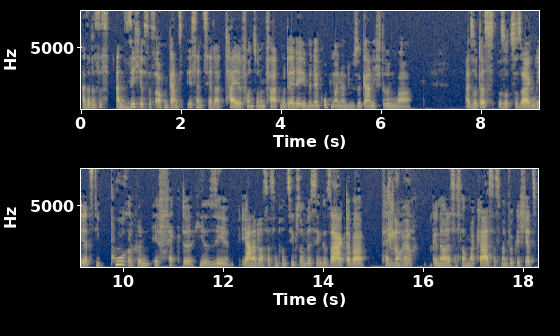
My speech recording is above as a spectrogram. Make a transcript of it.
Also das ist an sich ist das auch ein ganz essentieller Teil von so einem Pfadmodell, der eben in der Gruppenanalyse gar nicht drin war. Also dass sozusagen wir jetzt die pureren Effekte hier sehen. Jana, du hast das im Prinzip so ein bisschen gesagt, aber vielleicht genau, nochmal, ja. genau, dass es nochmal klar ist, dass man wirklich jetzt,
